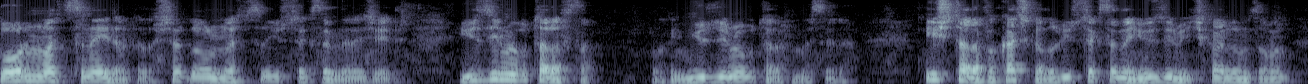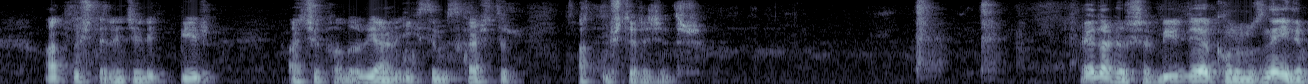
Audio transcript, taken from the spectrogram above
Doğrunun açısı neydi arkadaşlar? Doğrunun açısı 180 dereceydi. 120 bu tarafta. Bakın 120 bu taraf mesela. İç tarafa kaç kalır? 180'den 120'yi çıkardığımız zaman 60 derecelik bir açı kalır. Yani x'imiz kaçtır? 60 derecedir. Evet arkadaşlar bir diğer konumuz neydi?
